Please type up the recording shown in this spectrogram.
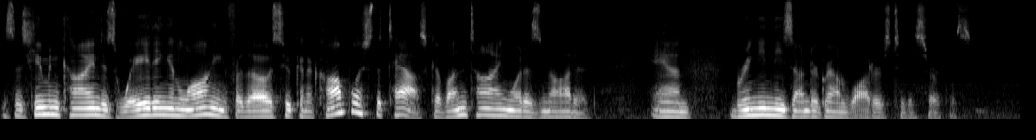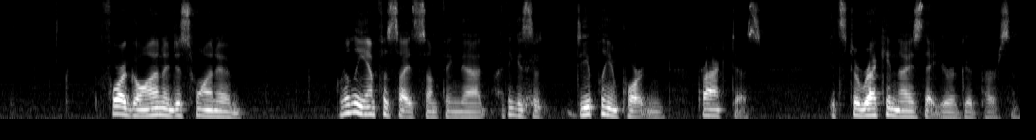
He says, Humankind is waiting and longing for those who can accomplish the task of untying what is knotted and bringing these underground waters to the surface. Before I go on, I just want to really emphasize something that I think is a deeply important practice. It's to recognize that you're a good person.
